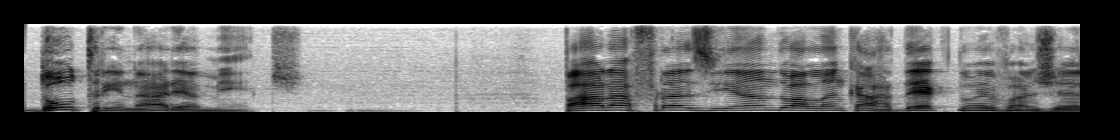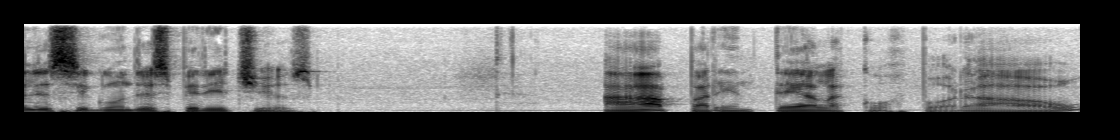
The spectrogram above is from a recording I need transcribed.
doutrinariamente, Parafraseando Allan Kardec no Evangelho segundo o Espiritismo. Há parentela corporal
